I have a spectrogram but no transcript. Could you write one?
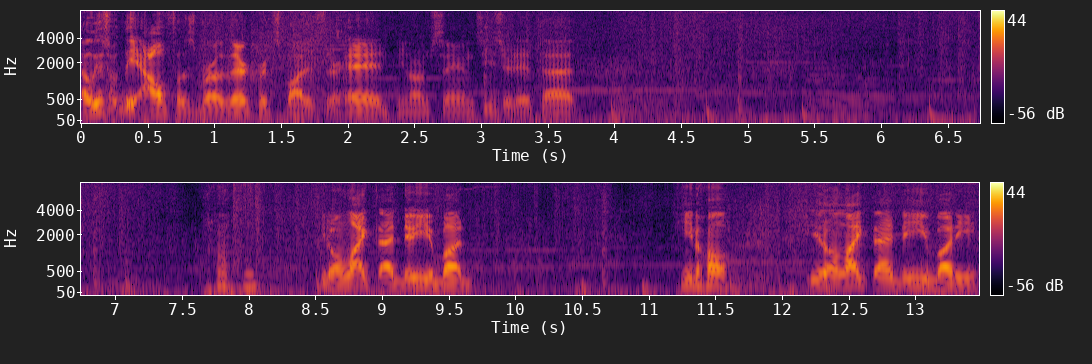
At least with the alphas, bro, their crit spot is their head. You know what I'm saying? It's easier to hit that. you don't like that, do you, bud? You don't you don't like that, do you, buddy?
